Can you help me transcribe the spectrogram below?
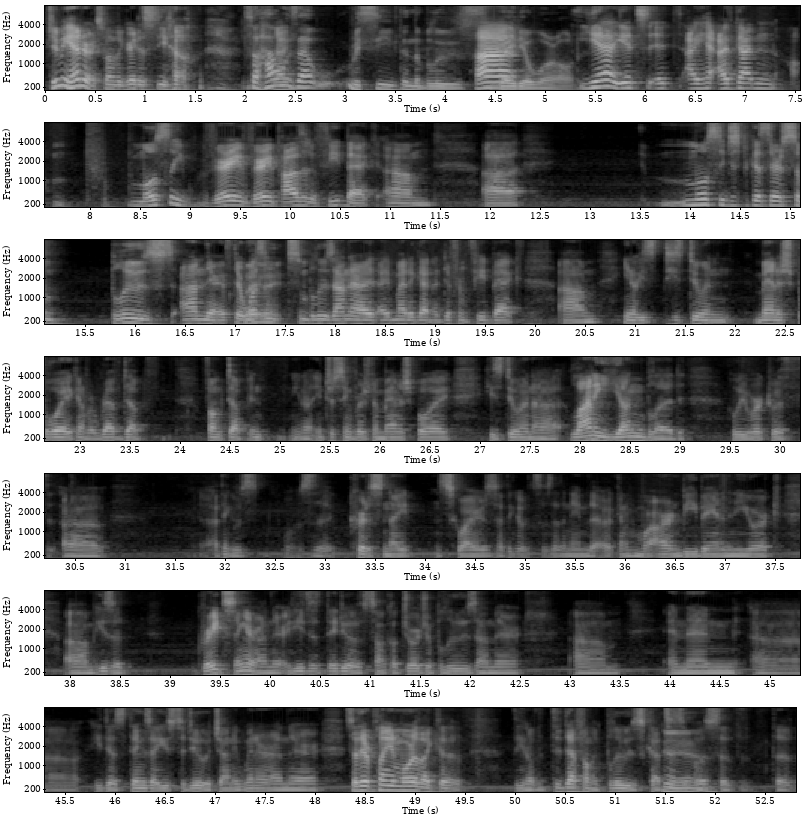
Jimi Hendrix, one of the greatest, you know. so how I- was that received in the blues Uh, radio world? Yeah, it's it. I I've gotten mostly very very positive feedback. Um, uh, mostly just because there's some blues on there. If there Right, wasn't right. some blues on there, I, I might have gotten a different feedback. Um, you know, he's he's doing Mannish Boy, kind of a revved up, funked up, in, you know, interesting version of Mannish Boy. He's doing uh, Lonnie Youngblood, who we worked with. Uh, I think it was what was the Curtis Knight and Squires. I think it was, was that the name the kind of more R and B band in New York. Um, he's a great singer on there. He does, they do a song called Georgia Blues on there, um, and then uh, he does things I used to do with Johnny Winter on there. So they're playing more like a, you know, the definitely blues cuts Yeah, as yeah. opposed to the, the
